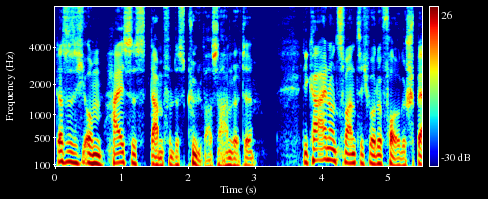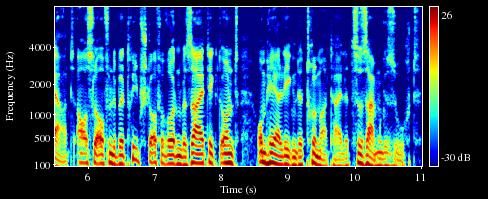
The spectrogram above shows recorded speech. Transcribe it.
dass es sich um heißes, dampfendes Kühlwasser handelte. Die K21 wurde voll gesperrt, auslaufende Betriebsstoffe wurden beseitigt und umherliegende Trümmerteile zusammengesucht.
